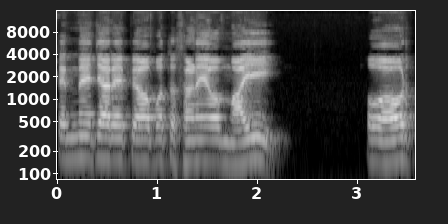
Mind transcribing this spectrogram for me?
ਤਿੰਨੇ ਚਾਰੇ ਪਿਓ ਪੁੱਤ ਸਣੇ, ਉਹ ਮਾਈ, ਉਹ ਔਰਤ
